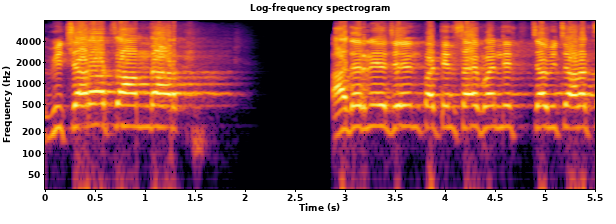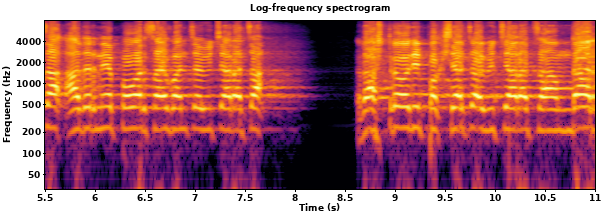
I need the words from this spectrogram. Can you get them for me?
विचाराचा आमदार आदरणीय जयंत पाटील साहेबांनीच्या विचाराचा आदरणीय पवार साहेबांच्या विचाराचा राष्ट्रवादी पक्षाच्या विचाराचा आमदार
